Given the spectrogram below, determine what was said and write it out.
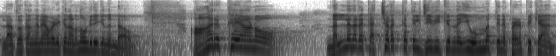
അല്ലാത്തതൊക്കെ അങ്ങനെ ആ വഴിക്ക് നടന്നുകൊണ്ടിരിക്കുന്നുണ്ടാവും. ആരൊക്കെയാണോ നല്ല നട കച്ചടക്കത്തിൽ ജീവിക്കുന്ന ഈ ഉമ്മത്തിനെ പഴപ്പിക്കാൻ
